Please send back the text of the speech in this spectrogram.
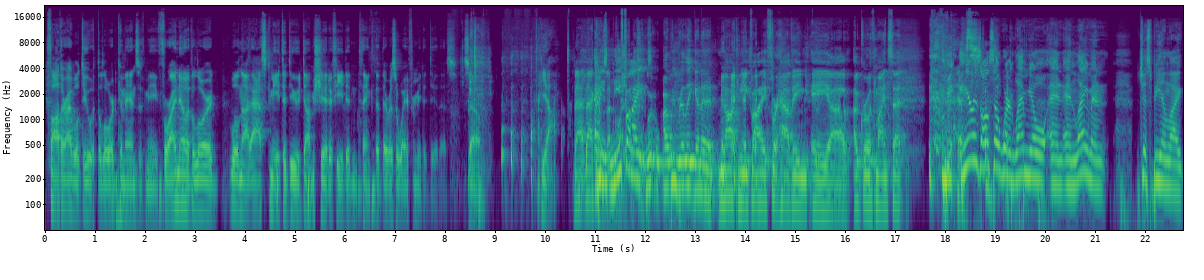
"Father, I will do what the Lord commands of me, for I know the Lord." Will not ask me to do dumb shit if he didn't think that there was a way for me to do this. So, yeah, that that I mean, comes a few Nephi. Are we really gonna knock Nephi for having a uh, a growth mindset? Here is also where Lemuel and and Laman just being like,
